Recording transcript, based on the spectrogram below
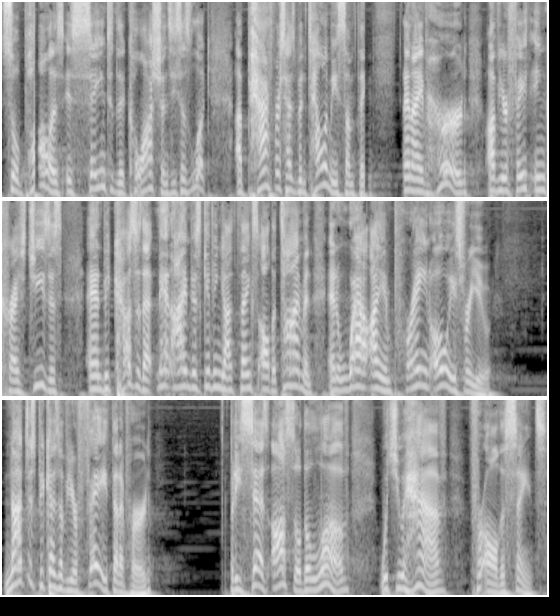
So, Paul is, is saying to the Colossians, he says, Look, Epaphras has been telling me something and I've heard of your faith in Christ Jesus. And because of that, man, I'm just giving God thanks all the time. And, and wow, I am praying always for you. Not just because of your faith that I've heard, but he says also the love which you have for all the saints.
